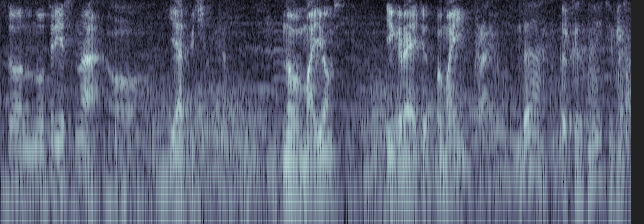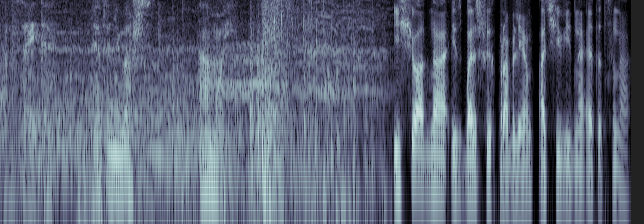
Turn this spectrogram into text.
Сон внутри сна. О, я впечатлен. Но в моем сне игра идет по моим правилам. Да, только знаете, мистер Сайга, Это не ваш сон. а мой. Еще одна из больших проблем, очевидно, это цена.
